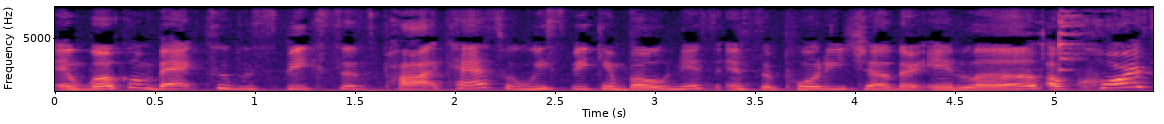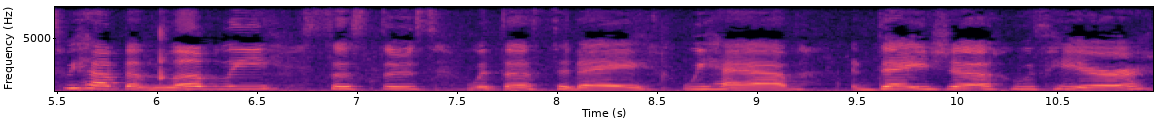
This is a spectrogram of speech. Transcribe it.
and welcome back to the Speak Sis podcast where we speak in boldness and support each other in love. Of course, we have the lovely sisters with us today. We have Deja, who's here.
